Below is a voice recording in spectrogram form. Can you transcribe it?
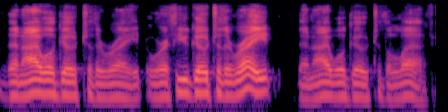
then I will go to the right. Or if you go to the right, then I will go to the left.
